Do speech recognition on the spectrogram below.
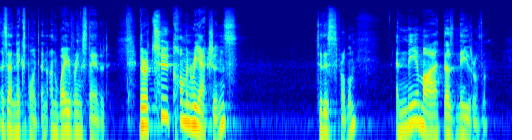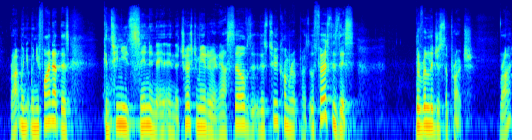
As our next point, an unwavering standard. There are two common reactions to this problem, and Nehemiah does neither of them. Right? When you, when you find out there's continued sin in, in, in the church community and ourselves, there's two common approaches. The first is this the religious approach, right?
